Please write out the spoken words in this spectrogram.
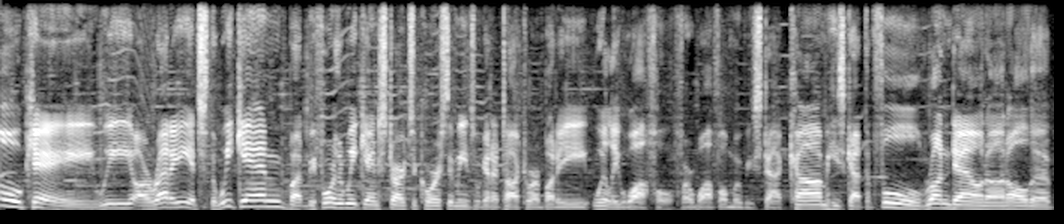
Okay, we are ready. It's the weekend, but before the weekend starts, of course, it means we're going to talk to our buddy Willie Waffle for wafflemovies.com. He's got the full rundown on all the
